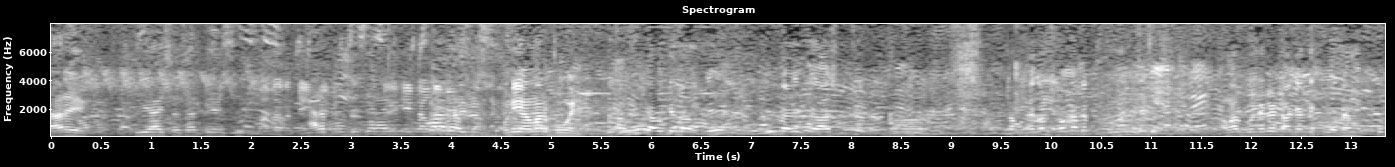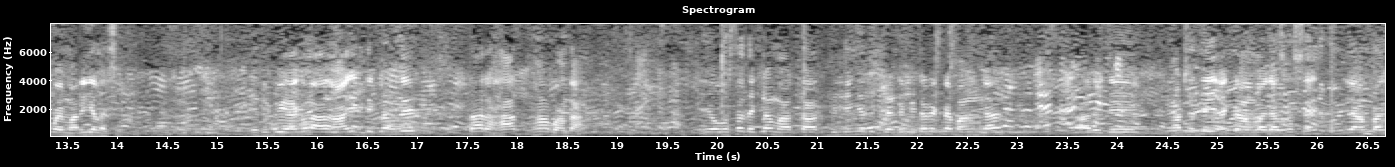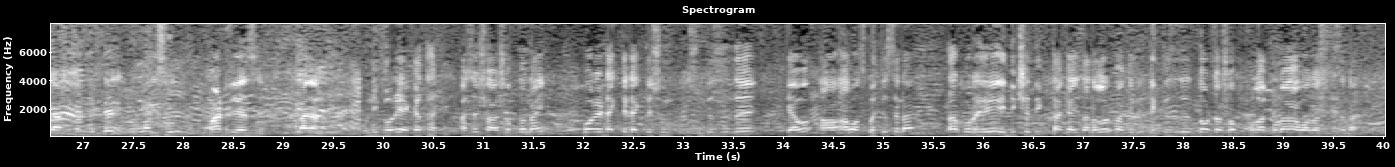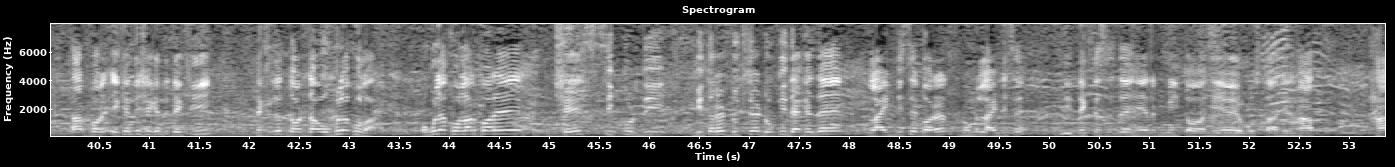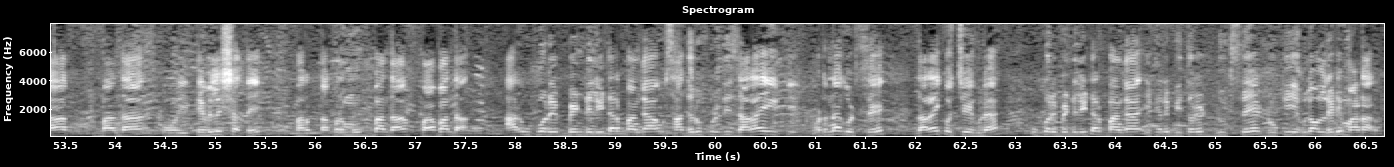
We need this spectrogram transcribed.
আরে কি আইসা স্যার কি আইসে? আরে ফোন দিছে উনি আমার বোন। আমি কালকে রাত্রে এই বাড়িতে আসতে এখন সকালে আমার বোনের টাকাতে কোপায় কোপায় মারি গেলাছে এটুকু এখন আ- আজ দেখলাম যে তার হাত পা বাঁধা। এই অবস্থা দেখলাম আর তার বিল্ডিংয়ের ভেন্টিলেটার একটা ভাঙ্গা আর এই যে দিয়ে একটা আমলা গাছ আছে। এই আমলা গাছটার মধ্যে কিছু মাটি আছে লাগানো উনি ঘরে একা থাকে। আসে সারা শব্দ নাই। পরে ডাকতে ডাকতে শুনতেছে যে কেউ আওয়াজ করতেছে না। তারপরে হে এদিক সেদিক তাকায় জানালার ফাঁকে দেখতেছে যে দরজা সব খোলা খোলা আওয়াজ আসতেছে না। তারপরে এখান থেকে সেখান থেকে দেখি দেখতেছে দরজা ওগুলা খোলা। ওগুলা খোলার পরে সে সিকিউর দি ভিতরে ঢুকছে, ঢুকি দেখে যে লাইট দিছে, ঘরের রুমে লাইট দিছে। দেখতেছে যে হের মৃত, হে অবস্থা, হের হাত হাত বাঁধা ওই টেবিলের সাথে তারপরে মুখ বাঁধা, পা বাঁধা, আর উপরে বেন্ডেলিটার বাঙ্গা ছাদের উপরে দিয়ে যারাই ঘটনা ঘটছে, যারাই করছে এগুলা, উপরে বেন্ডেলিটার বাঙ্গা এখানে ভিতরে ঢুকছে ঢুকি এগুলো অলরেডি মার্ডার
